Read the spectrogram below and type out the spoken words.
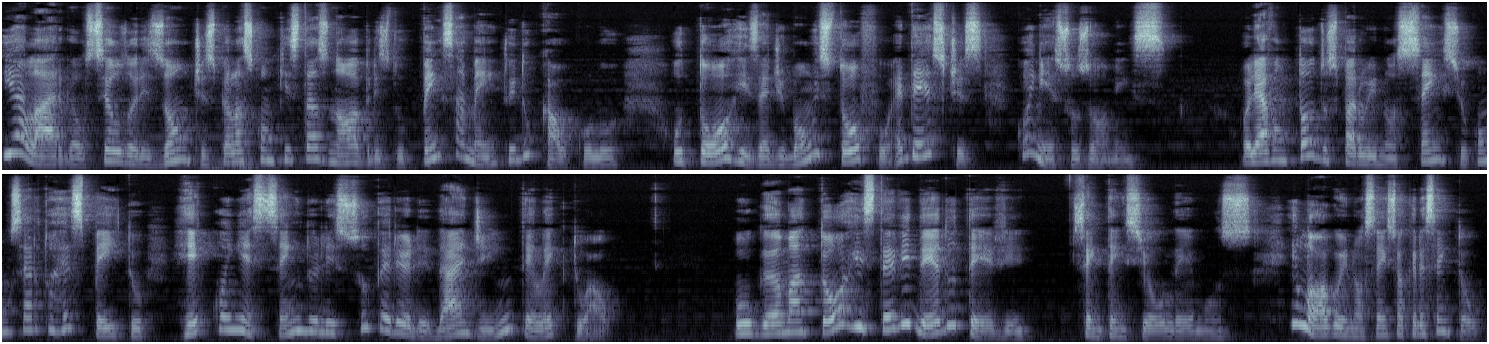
e alarga os seus horizontes pelas conquistas nobres do pensamento e do cálculo. O Torres é de bom estofo, é destes. Conheço os homens. Olhavam todos para o Inocêncio com um certo respeito, reconhecendo-lhe superioridade intelectual. O Gama Torres teve dedo, teve. sentenciou Lemos. E logo Inocêncio acrescentou:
